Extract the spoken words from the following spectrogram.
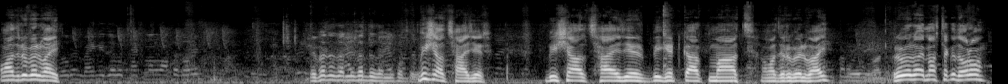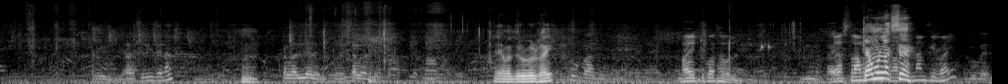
আমাদের রুবেল ভাই। বিশাল সাইজের বিশাল সাইজের বিগেট কাপ মাছ আমাদের রুবেল ভাই। রুবেল ভাই মাছটাকে ধরো। আমাদের রুবেল ভাই। ভাই একটু কথা বলেন। কেমন লাগছে? নাম কি ভাই? রুবেল।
